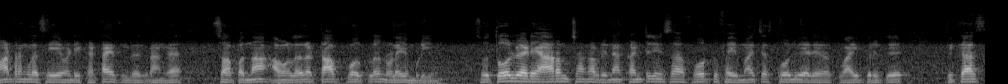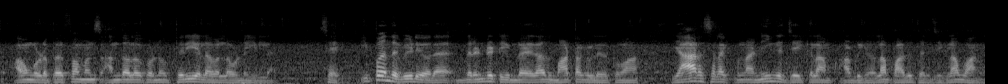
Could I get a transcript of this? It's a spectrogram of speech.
மாற்றங்களை செய்ய வேண்டிய கட்டாயத்தில் இருக்கிறாங்க. ஸோ அப்போ தான் அவங்களால டாப் ஃபோர்க்குள்ளே நுழைய முடியும். ஸோ தோல்வி அடைய ஆரம்பித்தாங்க அப்படின்னா கண்டினியூஸாக ஃபோர் டு ஃபைவ் மேட்சஸ் தோல்வி அடைய வாய்ப்பு இருக்குது பிகாஸ் அவங்களோட பெர்ஃபார்மன்ஸ் அந்த அளவுக்கு ஒன்றும் பெரிய லெவலில் ஒன்றும் இல்லை. சரி இப்போ இந்த வீடியோவில் இந்த ரெண்டு டீமில் ஏதாவது மாற்றங்கள் இருக்குமா? யாரை செலக்ட் பண்ணால் நீங்கள் ஜெயிக்கலாம் அப்படிங்கிறதெல்லாம் பார்த்து தெரிஞ்சுக்கலாம். வாங்க.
